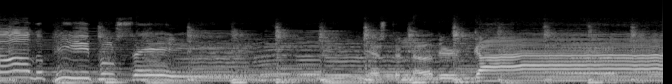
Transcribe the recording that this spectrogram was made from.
All the people say, just another guy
